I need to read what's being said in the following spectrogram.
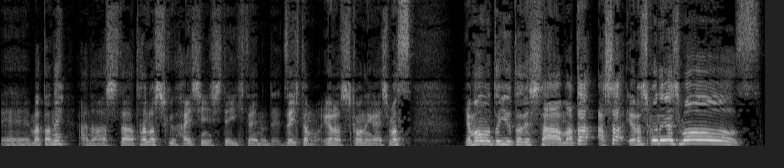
えー、またね、あの、明日楽しく配信していきたいので、ぜひともよろしくお願いします。山本優斗でした。また明日よろしくお願いします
